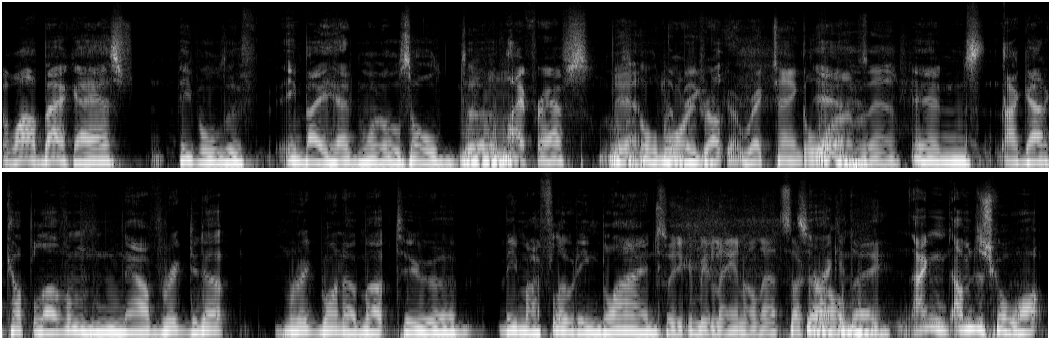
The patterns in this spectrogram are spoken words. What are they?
a while back I asked people if anybody had one of those old uh, life rafts, those Mm-hmm. Yeah, old orange big rock- rectangle ones. Yeah. And I got a couple of them. And now I've rigged it up, rigged one of them up to uh, be my floating blind. So you can be laying on that sucker so I all can, day. I can, I'm just gonna walk,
